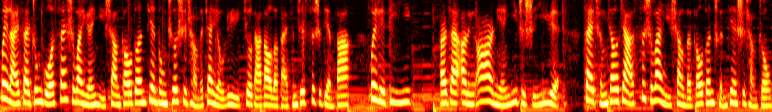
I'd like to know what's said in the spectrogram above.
蔚来在中国三十万元以上高端电动车市场的占有率就达到了百分之四十点八，位列第一。而在二零二二年一至十一月，在成交价四十万以上的高端纯电市场中，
